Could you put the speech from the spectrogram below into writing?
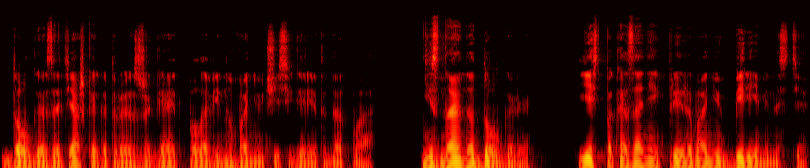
Долгая затяжка, которая сжигает половину вонючей сигареты дотла. Не знаю, надолго ли. Есть показания к прерыванию беременности.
